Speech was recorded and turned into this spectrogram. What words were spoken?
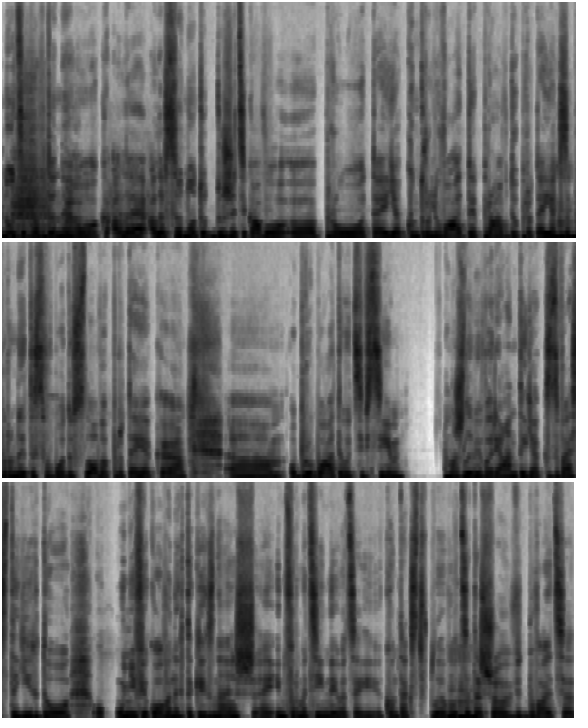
Ну це правда не да. ок, але але все одно тут дуже цікаво е, про те, як контролювати правду, про те, як mm заборонити свободу слова, про те, як е, е, обрубати оці всі. Можливі варіанти, як звести їх до уніфікованих таких, знаєш, інформаційний оцей контекст впливу. Uh-huh. Це те, що відбувається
